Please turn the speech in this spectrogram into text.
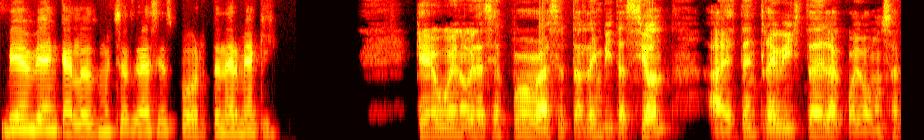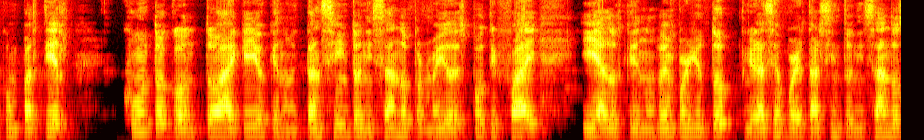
Bien, bien, Carlos, muchas gracias por tenerme aquí. Qué bueno, gracias por aceptar la invitación a esta entrevista de la cual vamos a compartir junto con todos aquellos que nos están sintonizando por medio de Spotify y a los que nos ven por YouTube. Gracias por estar sintonizando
